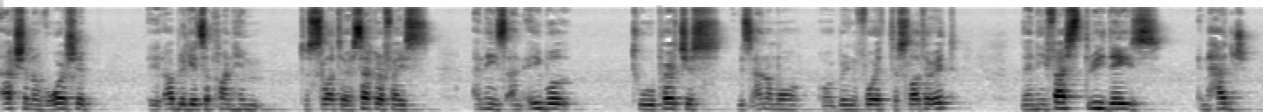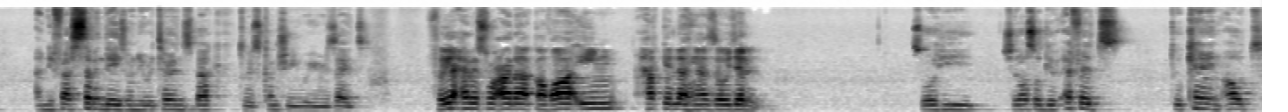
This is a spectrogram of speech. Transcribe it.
action of worship, it obligates upon him to slaughter a sacrifice, and he's unable to purchase this animal or bring forth to slaughter it, then he fasts three days in Hajj, and he fasts seven days when he returns back to his country where he resides. فيحرص على قضاء حق الله عز وجل So he should also give efforts to carrying out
